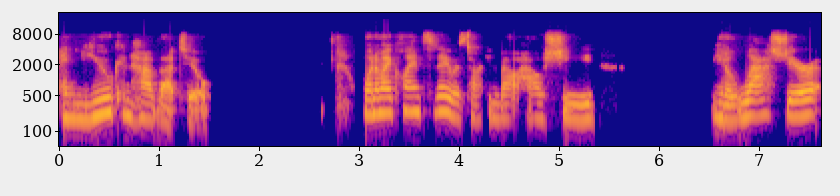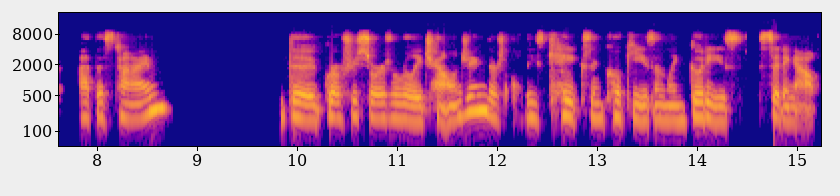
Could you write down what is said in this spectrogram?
And you can have that too. One of my clients today was talking about how she, you know, last year at this time, the grocery stores were really challenging. There's all these cakes and cookies and like goodies sitting out.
